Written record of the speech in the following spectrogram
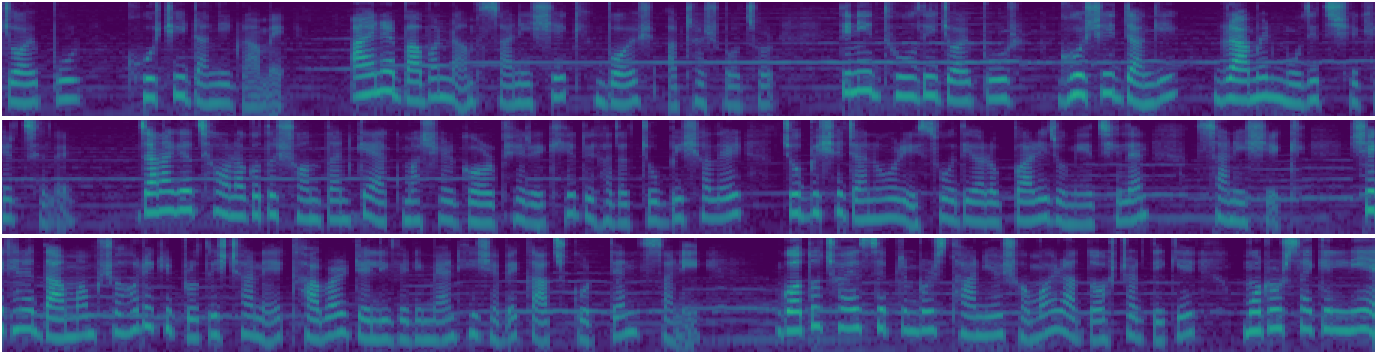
জয়পুর, খুশিডাঙ্গি গ্রামে। আয়নের বাবার নাম সানি শেখ, বয়স আঠাশ বছর। তিনি ধুলদি জয়পুর ঘষিরডাঙ্গি গ্রামের মজিদ শেখের ছেলে। জানা গেছে, অনাগত সন্তানকে এক মাসের গর্ভে রেখে দুই হাজার চব্বিশ সালের চব্বিশে জানুয়ারি সৌদি আরব পাড়ি জমিয়েছিলেন সানি শেখ। সেখানে দামাম শহরে একটি প্রতিষ্ঠানে খাবার ডেলিভারি ম্যান হিসেবে কাজ করতেন সানি। গত ছয় সেপ্টেম্বর স্থানীয় সময় রাত দশটার দিকে মোটরসাইকেল নিয়ে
